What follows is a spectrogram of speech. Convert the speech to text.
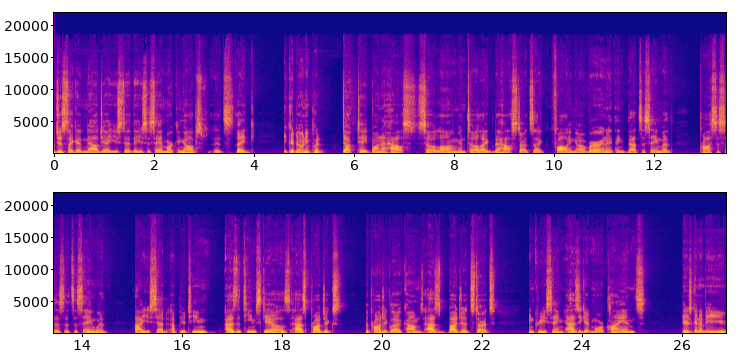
just like an analogy I used to they used to say in marketing ops, it's like you could only put duct tape on a house so long until like the house starts like falling over. And I think that's the same with processes. That's the same with how you set up your team. As the team scales, as projects, the project load comes, as budget starts increasing, as you get more clients, there's to be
